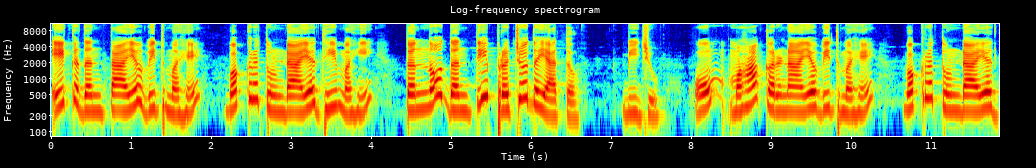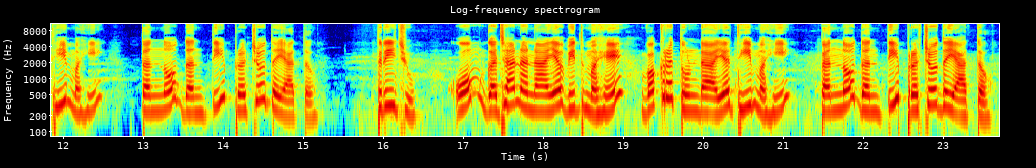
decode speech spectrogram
એકદંતાય વિદ્મહે, વક્રતુંડાય ધીમહિ, તન્નો દંતી પ્રચોદયાત. બીજું, ઓમ મહાકર્ણાય વિદ્મહે, વક્રતુંડાય ધીમહિ, તન્નો દંતી પ્રચોદયાત. ત્રીજું, ઓમ ગજાનનાય વિદ્મહે, વક્રતુંડાય ધીમહિ, તન્નો દંતી પ્રચોદયાત.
